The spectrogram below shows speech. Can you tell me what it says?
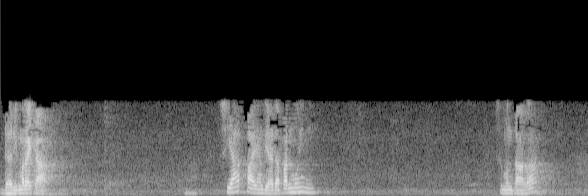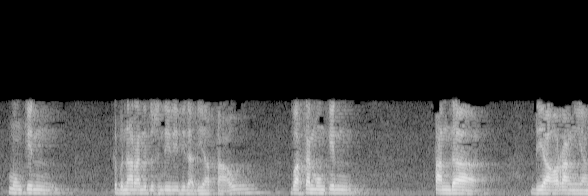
dari mereka Siapa yang di hadapanmu ini? Sementara mungkin kebenaran itu sendiri tidak dia tahu, bahkan mungkin tanda dia orang yang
